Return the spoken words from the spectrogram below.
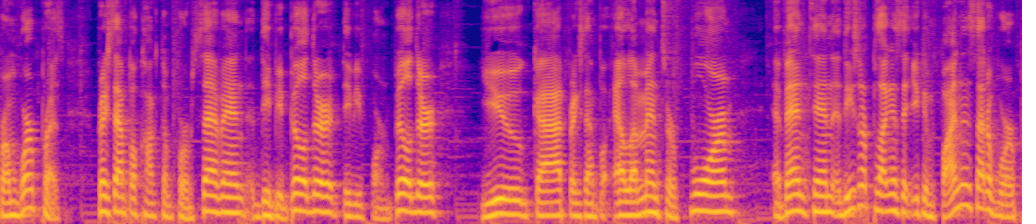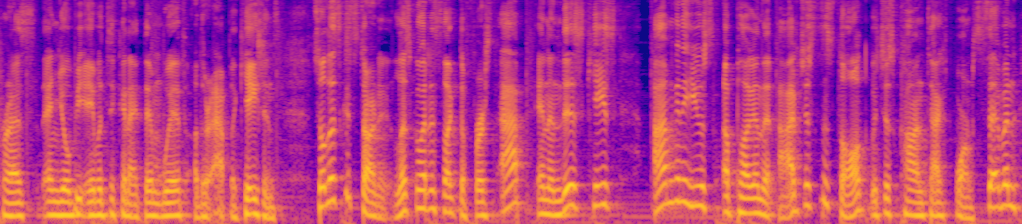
from WordPress. For example, Contact Form 7, Divi Builder, Divi Form Builder. You got, for example, Elementor Form, Eventin. These are plugins that you can find inside of WordPress and you'll be able to connect them with other applications. So let's get started. Let's go ahead and select the first app. And in this case, I'm going to use a plugin that I've just installed, which is Contact Form 7,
